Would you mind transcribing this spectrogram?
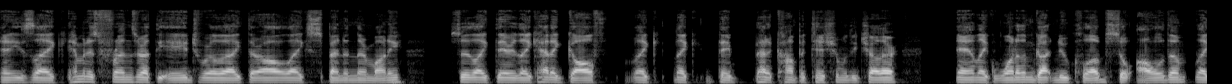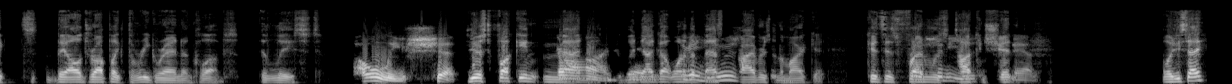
And he's like him and his friends are at the age where like they're all like spending their money. So like they like had a golf like like they had a competition with each other. And like one of them got new clubs, so all of them like they all dropped like three grand on clubs at least. Holy shit. Just fucking mad God dad got one of the best drivers in the market because his friend was talking shit. sedan. What'd you say?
